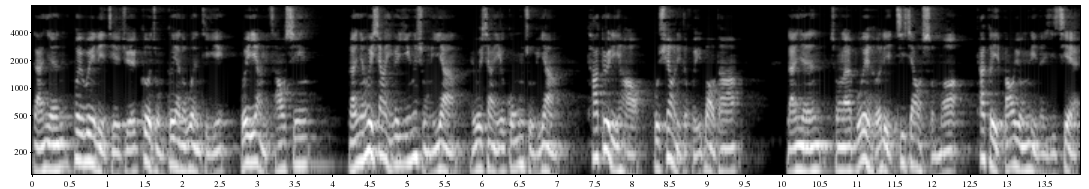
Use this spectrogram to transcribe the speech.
男人会为你解决各种各样的问题，不会让你操心。男人会像一个英雄一样，你会像一个公主一样，他对你好，不需要你的回报。他，男人从来不会和你计较什么，他可以包容你的一切，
